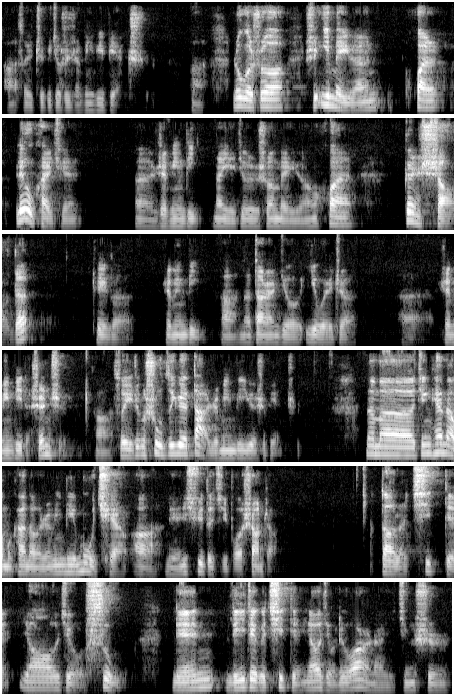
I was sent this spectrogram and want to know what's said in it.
啊，所以这个就是人民币贬值啊。如果说是一美元换六块钱呃人民币，那也就是说美元换更少的这个。人民币啊，那当然就意味着，呃，人民币的升值啊，所以这个数字越大，人民币越是贬值。那么今天呢，我们看到人民币目前啊，连续的几波上涨，到了七点幺九四五，连离这个七点幺九六二呢，已经是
